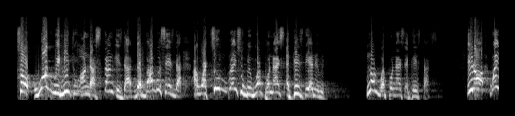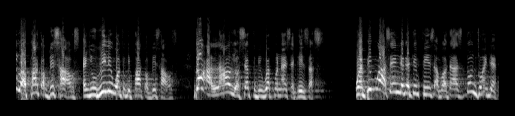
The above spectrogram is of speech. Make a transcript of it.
So, what we need to understand is that the Bible says that our children should be weaponized against the enemy, not weaponized against us. You know, when you are part of this house and you really want to be part of this house, don't allow yourself to be weaponized against us. When people are saying negative things about us, don't join them.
